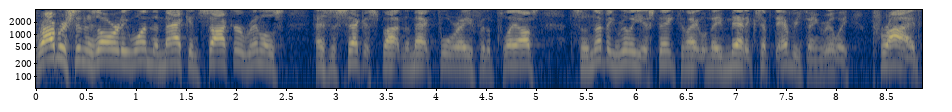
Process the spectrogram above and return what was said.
Roberson has already won the MAC in soccer. Reynolds has the second spot in the MAC 4A for the playoffs. So nothing really at stake tonight when they met, except everything really. Pride.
